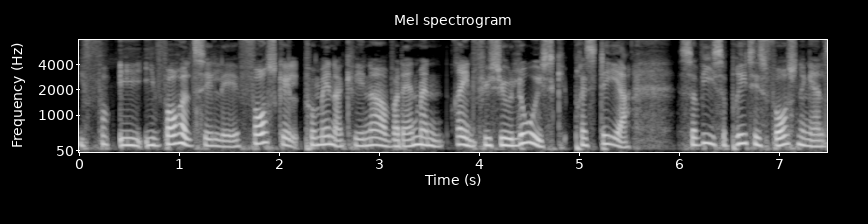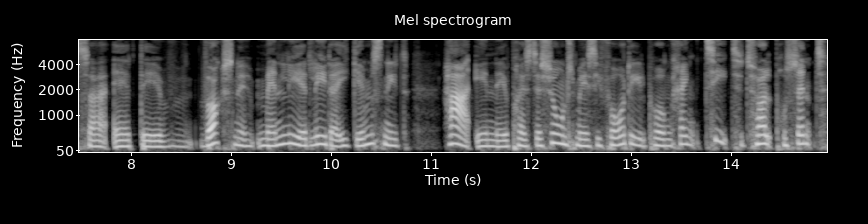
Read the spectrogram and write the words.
i, for, i, i forhold til øh, forskel på mænd og kvinder, og hvordan man rent fysiologisk præsterer, så viser britisk forskning altså, at øh, voksne mandlige atleter i gennemsnit har en øh, præstationsmæssig fordel på omkring 10-12 procent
